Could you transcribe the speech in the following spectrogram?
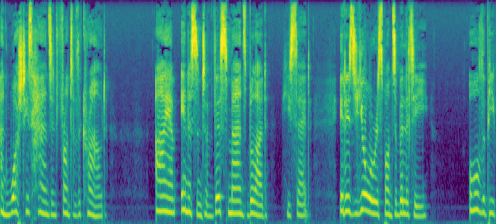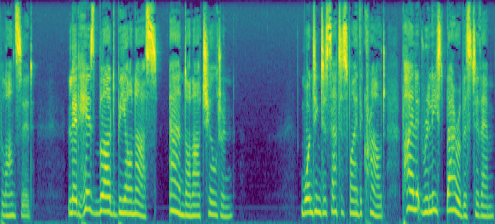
and washed his hands in front of the crowd. I am innocent of this man's blood, he said. It is your responsibility. All the people answered, Let his blood be on us and on our children. Wanting to satisfy the crowd, Pilate released Barabbas to them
